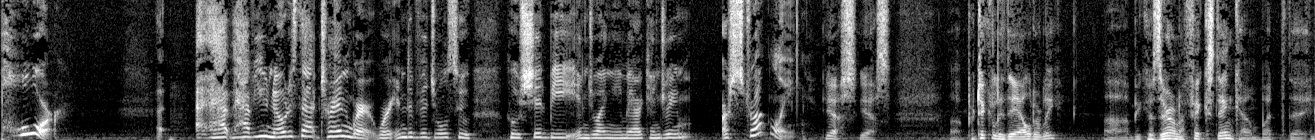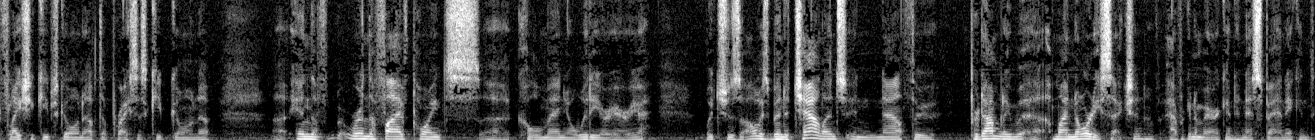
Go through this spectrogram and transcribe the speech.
poor. Uh, have, have you noticed that trend where, where individuals who, who should be enjoying the American dream are struggling? Yes, yes. Uh, particularly the elderly, uh, because they're on a fixed income, but the inflation keeps going up, the prices keep going up. Uh, in the we're in the Five Points, uh, Cole Manuel Whittier area, which has always been a challenge, and now through predominantly a minority section of African American and Hispanic and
